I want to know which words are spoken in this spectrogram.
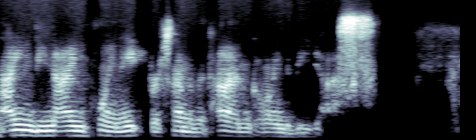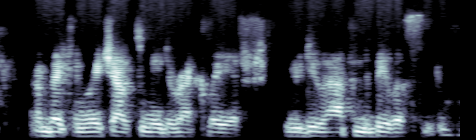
99.8% of the time going to be yes. And they can reach out to me directly if you do happen to be listening.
